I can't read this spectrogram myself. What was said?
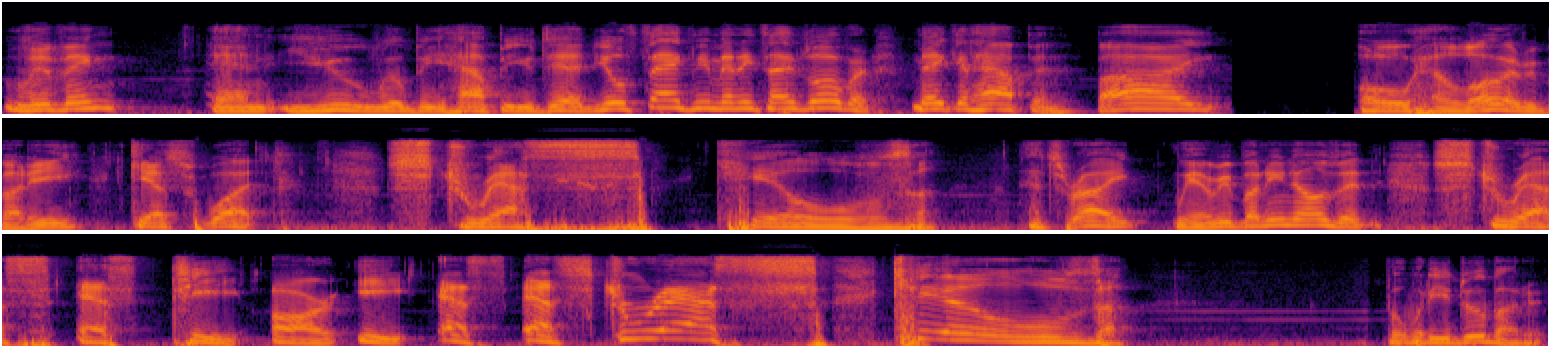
living and you will be happy you did. You'll thank me many times over. Make it happen. Bye. Oh hello everybody. Guess what? Stress kills. That's right. We everybody knows it. Stress, S T R E S S, stress kills. But what do you do about it?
